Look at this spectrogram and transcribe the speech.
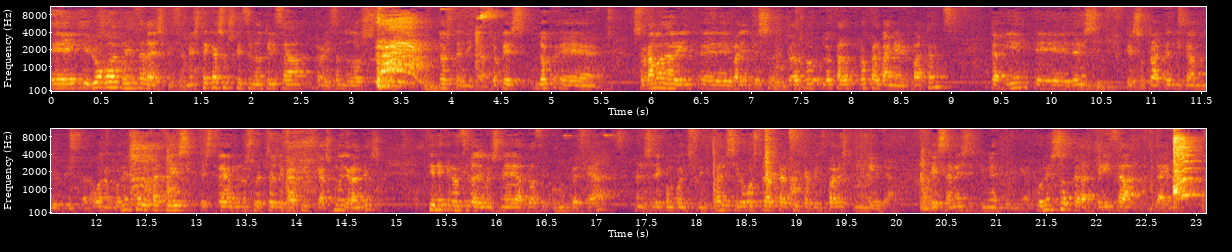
Eh, y luego realiza la descripción. En este caso, descripción utiliza realizando dos, dos técnicas, lo que es lo, eh, de, eh, variantes orientados, local, local binary patterns, también eh, density, que es otra técnica muy utilizada. Bueno, con eso lo que hace es extraer unos vectores de características muy grandes tiene que reducir la dimensionalidad hace con un PCA, análisis de componentes principales, y luego extrae las características principales con una idea, que es análisis química Con eso caracteriza la imagen.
